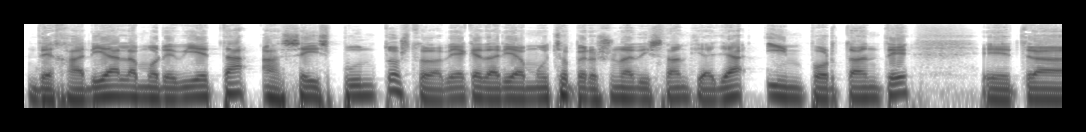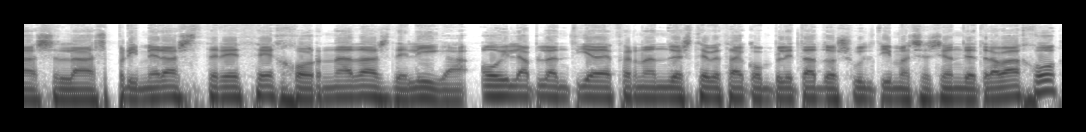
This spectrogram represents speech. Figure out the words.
dejaría la Morevieta a seis puntos, todavía quedaría mucho, pero es una distancia ya importante eh, tras las primeras 13 jornadas de liga. Hoy la plantilla de Fernando Estevez ha completado su última sesión de trabajo,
